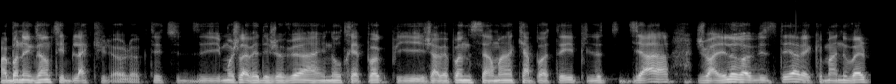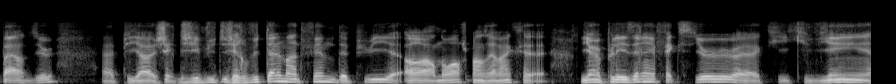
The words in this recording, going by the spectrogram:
un bon exemple, c'est Blackula. Là, que tu dis, moi, je l'avais déjà vu à une autre époque, puis j'avais pas nécessairement capoté. Puis là, tu dis, ah, je vais aller le revisiter avec ma nouvelle Père Dieu. Euh, puis euh, j'ai vu j'ai revu tellement de films depuis euh, Horreur Noire, je pense vraiment qu'il y a un plaisir infectieux qui, vient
